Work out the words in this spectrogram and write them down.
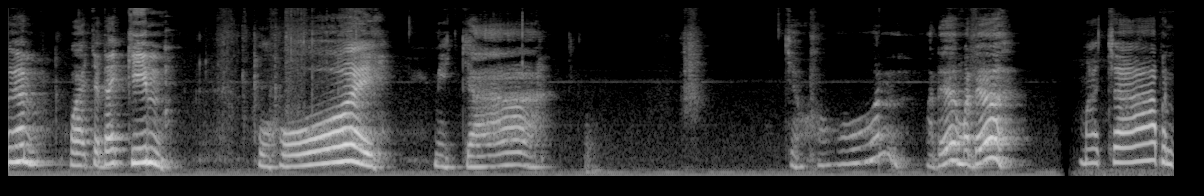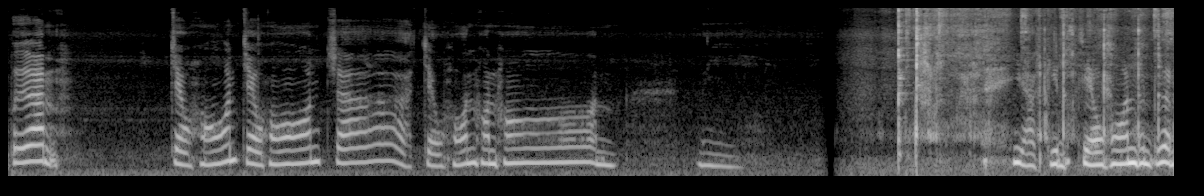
พื่อนๆกว่าจะได้กิน โอ้โหนี่จ้าเจ้าฮอนมาเด้อมาเด้อมาจ้าเพื่อนๆเจ้าฮอนเจ้าฮอนจ้าเจ้าฮอนฮอนฮอนนี่อยากกินเจียวฮ้อนเพื่อน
